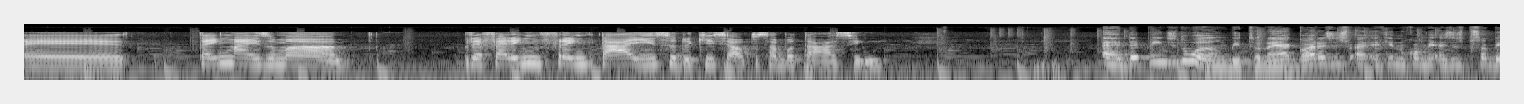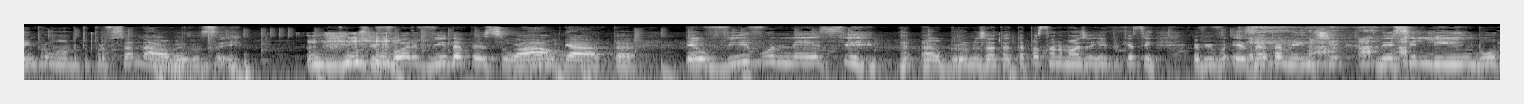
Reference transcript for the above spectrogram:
é, têm mais uma. Preferem enfrentar isso do que se auto-sabotar, assim? É, depende do âmbito, né? Agora a gente, é que no começo a gente puxou bem para um âmbito profissional, mas assim. Se for vida pessoal, gata, eu vivo nesse. Ah, o Bruno já tá até passando mal de rir, porque assim, eu vivo exatamente nesse limbo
